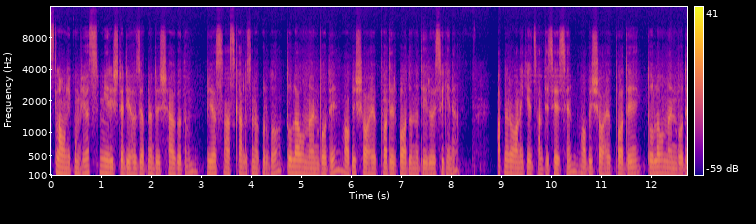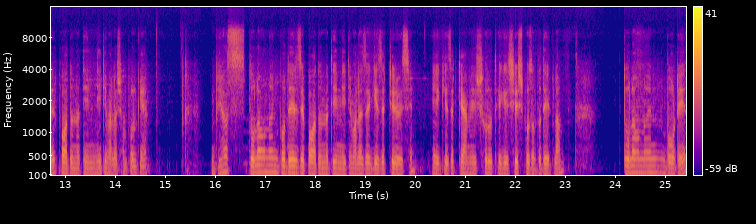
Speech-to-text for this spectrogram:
আসসালামু আলাইকুম ভিউয়ার্স, মির স্টাডি হাউসে আপনাদের স্বাগতম। ভিউয়ার্স, আজকে আলোচনা করব তুলা উন্নয়ন বোর্ডে অফিস সহায়ক পদের পদোন্নতি রয়েছে কিনা। আপনারা অনেকে জানতে চেয়েছেন অফিস সহায়ক পদে তুলা উন্নয়ন বোর্ডের পদোন্নতির নীতিমালা সম্পর্কে। ভিউয়ার্স, তুলা উন্নয়ন বোর্ডের যে পদোন্নতির নীতিমালা যে গেজেটটি রয়েছে, এই গেজেটটি আমি শুরু থেকে শেষ পর্যন্ত দেখলাম। তুলা উন্নয়ন বোর্ডের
